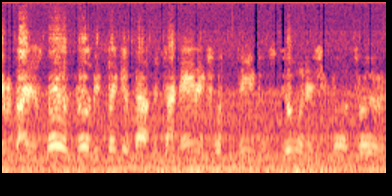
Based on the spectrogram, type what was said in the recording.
everybody that's really, really be thinking about the dynamics, what the vehicle's doing as you're going through.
